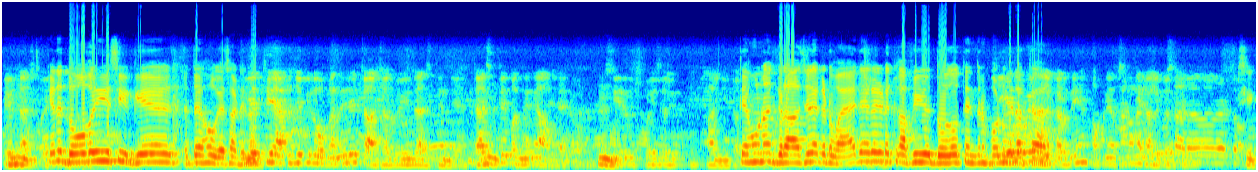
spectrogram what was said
ਫਿਰ ਟੈਸਟ ਕਹਿੰਦੇ ਦੋ ਵਾਰੀ ਅਸੀਂ ਅੱਗੇ ਹੋ ਗਏ ਸਾਡੇ ਨਾਲ। ਇੱਥੇ ਇਹੋ ਜਿਹੇ ਵੀ ਲੋਕ ਆਉਂਦੇ ਜਿਹੜੇ ਚਾਰ ਚਾਰ ਰੁਪਏ ਟੈਸਟ ਦਿੰਦੇ ਆ। ਟੈਸਟ ਤੇ ਬੰਦੇ ਨੇ ਆਪ ਦੇਣਾ ਅਸੀਂ ਇਹਦੇ ਵਿੱਚ ਕੋਈ ਸਰ- ਹੱਲ ਨਹੀਂ ਤੇ ਹੁਣ ਗਰਾਸ ਜਿਹੜਾ ਕਟਵਾਇਆ ਜਾਏਗਾ ਜਿਹੜਾ ਕਾਫੀ ਦੋ ਦੋ ਤਿੰਨ ਤਿੰਨ ਫੁੱਟ ਇਹਦਾ ਕੋਈ ਹੱਲ ਹੁੰਦਾ ਕਰਦੇ ਆ ਆਪਣੇ ਅਫਸਰਾਂ ਨਾਲ ਗੱਲ ਕਰਦੇ ਆ ਠੀਕ।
